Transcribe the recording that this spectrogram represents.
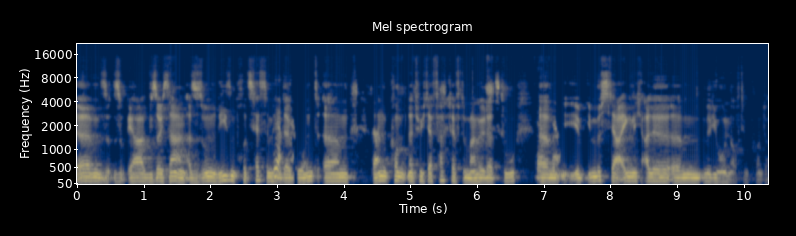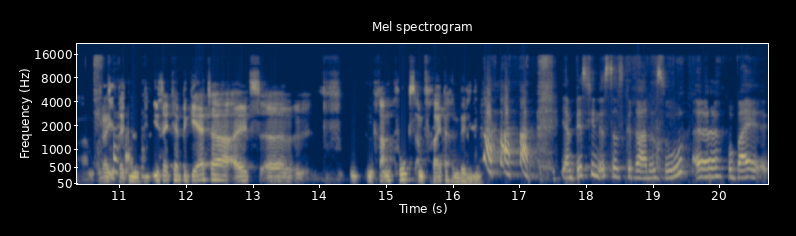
ähm, so, so, ja, wie soll ich sagen, also so ein Riesenprozess im ja. Hintergrund, ähm, dann kommt natürlich der Fachkräftemangel dazu. Ja, ähm, ihr, ihr, müsst ja eigentlich alle ähm, Millionen auf dem Konto haben, oder? ihr, seid, ihr seid ja begehrter als äh, ein Gramm Koks am Freitag in Berlin. ja, ein bisschen ist das gerade so. Äh, wobei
